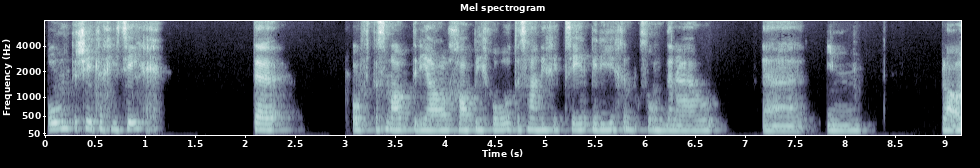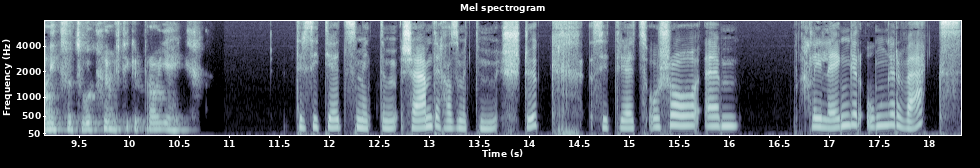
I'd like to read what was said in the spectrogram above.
unterschiedliche Sichten auf das Material kann bekommen. Das habe ich jetzt sehr bereichernd gefunden, auch äh, im Planung für zukünftige Projekte. Ihr seid jetzt mit dem Schäm also mit dem Stück, seid ihr jetzt auch schon ähm, ein bisschen länger unterwegs.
